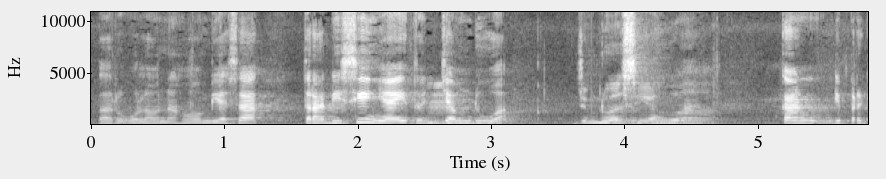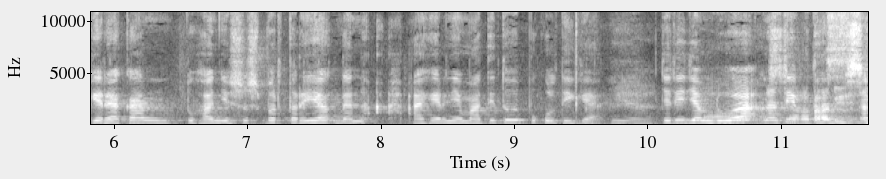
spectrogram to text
baru ulau nahom. Biasa tradisinya itu jam 2. jam 2 siang. Wah. Kan diperkirakan Tuhan Yesus berteriak dan akhirnya mati itu pukul 3. Iya. Jadi jam Oh, 2 nanti pas tradisi.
